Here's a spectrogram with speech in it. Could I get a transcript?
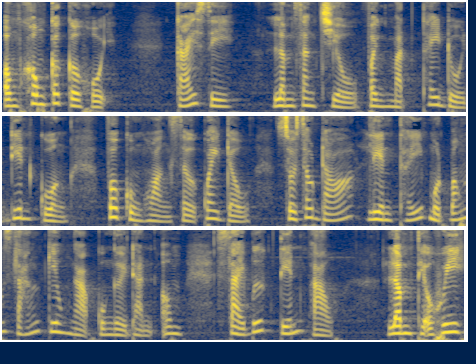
ông không có cơ hội. Cái gì? Lâm Giang Triều vành mặt thay đổi điên cuồng, vô cùng hoảng sợ quay đầu, rồi sau đó liền thấy một bóng dáng kiêu ngạo của người đàn ông xài bước tiến vào. Lâm Thiệu Huy!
